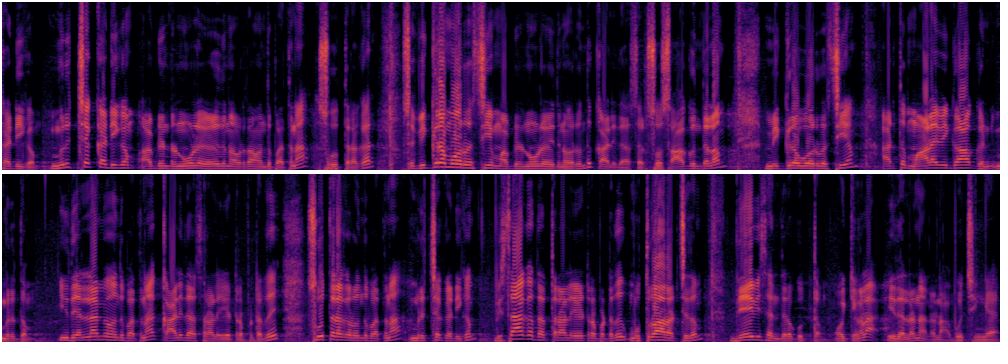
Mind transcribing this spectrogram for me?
கடிகம் மிருச்ச கடிகம் அப்படின்ற நூலை எழுதினவர் தான் வந்து பார்த்தீங்கன்னா சூத்திரகர். ஸோ விக்ரமோர்வசியம் அப்படின்ற நூலை எழுதினவர் வந்து காளிதாசர். ஸோ சாகுந்தலம் மிக்ரவோர்வசியம் அடுத்து மாளவிகா கண்- மிருதம். இது எல்லாமே வந்து பார்த்தீங்கன்னா காளிதாசரால் இயற்றப்பட்டது. சூத்திரகர் வந்து பார்த்தீங்கன்னா மிருச்ச கடிகம் விசாக தத்தரால் இயற்றப்பட்டது முத்ராராட்சிதம் தேவி சந்திரகுப்தம் ஓகேங்களா? இதெல்லாம் நல்லா ஞாபகம் வச்சுங்க.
